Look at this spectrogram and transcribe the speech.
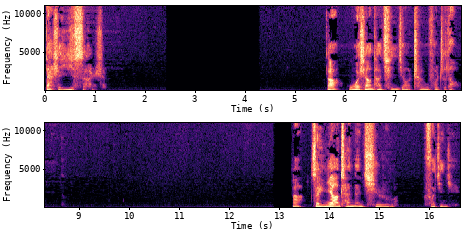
但是意思很深啊！我向他请教成佛之道啊，怎样才能切入佛境界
